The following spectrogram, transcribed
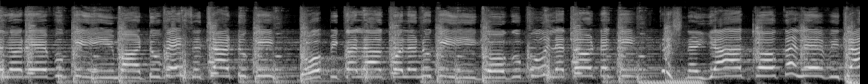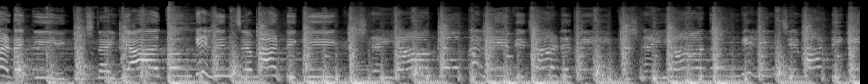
నెలలో రేపుకి మాటు వేసే చాటుకి గోపికల కొలనుకి గోగు పూల తోటకి కృష్ణయ్య కోకలేవి జాడకి కృష్ణయ్య దొంగిలించే మాటికి. కృష్ణయ్య కోకలేవి జాడకి కృష్ణయ్య దొంగిలించే మాటికి.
